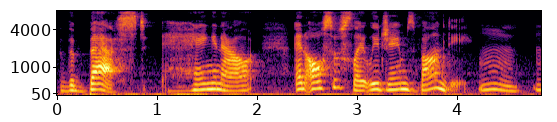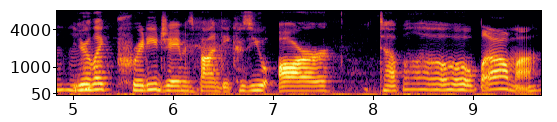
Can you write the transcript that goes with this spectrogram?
the best hanging out and also slightly James Bondy. Mm, You're like pretty James Bondy because you are Double Obama.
